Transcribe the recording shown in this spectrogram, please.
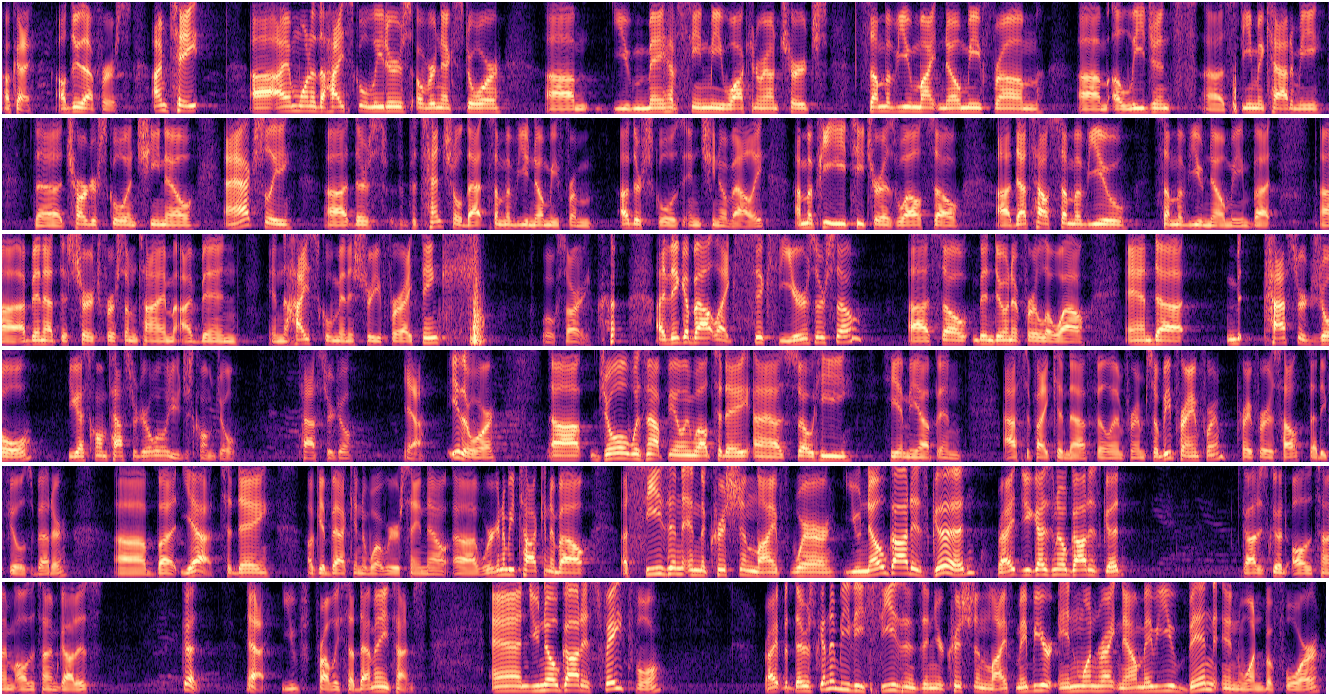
Okay, I'll do that first. I'm Tate. Uh, I am one of the high school leaders over next door. Um, you may have seen me walking around church. Some of you might know me from um, Allegiance, uh, STEAM Academy, the charter school in Chino. And actually, uh, there's the potential that some of you know me from other schools in Chino Valley. I'm a PE teacher as well, so uh, that's how some of you some of you know me. But uh, I've been at this church for some time. I've been in the high school ministry for I think whoa, sorry. I think about like six years or so. Uh, so, been doing it for a little while. And uh, Pastor Joel, you guys call him Pastor Joel or you just call him Joel? Pastor Joel? Yeah, either or. Uh, Joel was not feeling well today, uh, so he, he hit me up and asked if I could uh, fill in for him. So be praying for him. Pray for his health, that he feels better. Uh, but yeah, today, I'll get back into what we were saying now. we're going to be talking about a season in the Christian life where you know God is good, right? Do you guys know God is good? God is good all the time, all the time. God is good. Yeah, you've probably said that many times. And you know God is faithful, right? But there's going to be these seasons in your Christian life. Maybe you're in one right now, maybe you've been in one before,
